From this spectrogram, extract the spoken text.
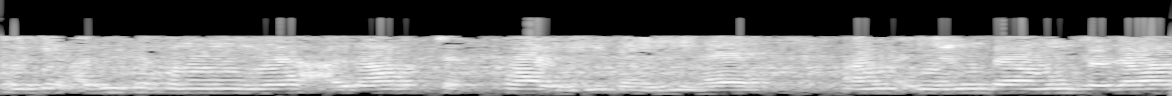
بلکہ ابھی تک انہوں نے میرا عذاب چکھا ہی نہیں ہے۔ ہم جزا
